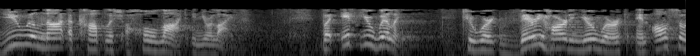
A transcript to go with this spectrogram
you will not accomplish a whole lot in your life. But if you're willing to work very hard in your work and also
